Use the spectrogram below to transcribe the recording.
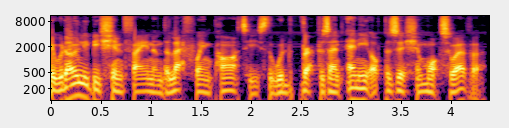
it would only be Sinn Féin and the left wing parties that would represent any opposition whatsoever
